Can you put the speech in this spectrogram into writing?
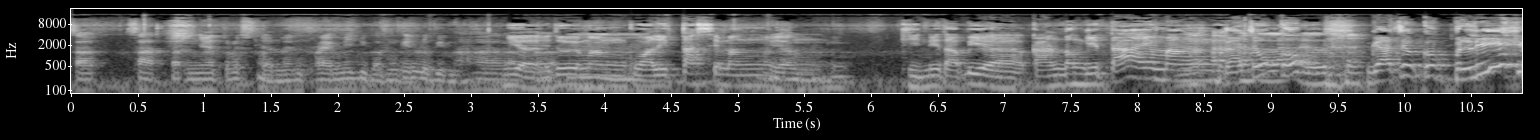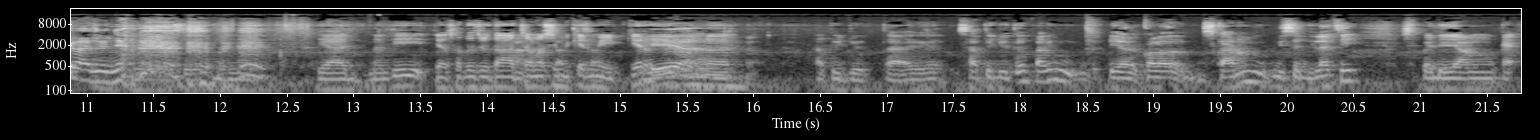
sat- starternya terus dan lain remnya juga mungkin lebih mahal Iya Apa- itu emang kualitas emang yang gini tapi ya kantong kita emang nggak cukup nggak cukup beli maksudnya Bener. ya nanti Yang satu juta aja masih mikir-mikir. Iya. bener. satu juta ya. satu juta paling ya kalau sekarang bisa dilihat sih sepeda yang kayak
